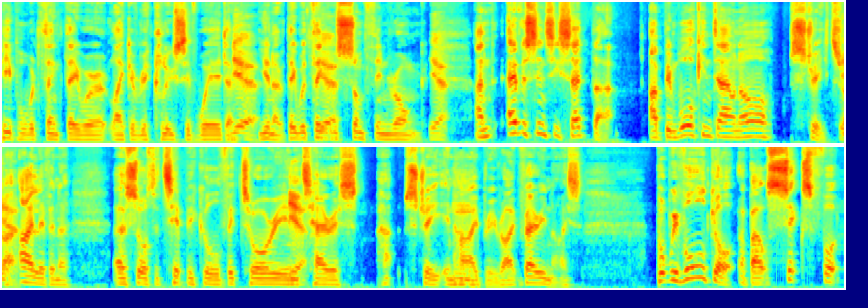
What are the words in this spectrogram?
people would think they were like a reclusive weirdo. Yeah. you know, they would think Yeah. there was something wrong. Yeah. And ever since he said that, I've been walking down our streets. Right, Yeah. I live in a, a sort of typical Victorian Yeah. terrace ha- street in mm. Highbury. Right, very nice. But we've all got about six foot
